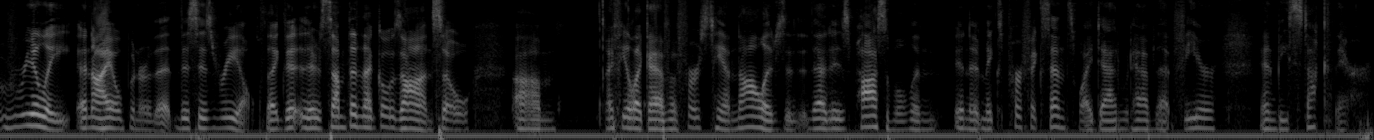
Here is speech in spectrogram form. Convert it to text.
really an eye opener that this is real. Like, there's something that goes on. So, um, I feel like I have a firsthand knowledge that that is possible, and, and it makes perfect sense why dad would have that fear and be stuck there.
